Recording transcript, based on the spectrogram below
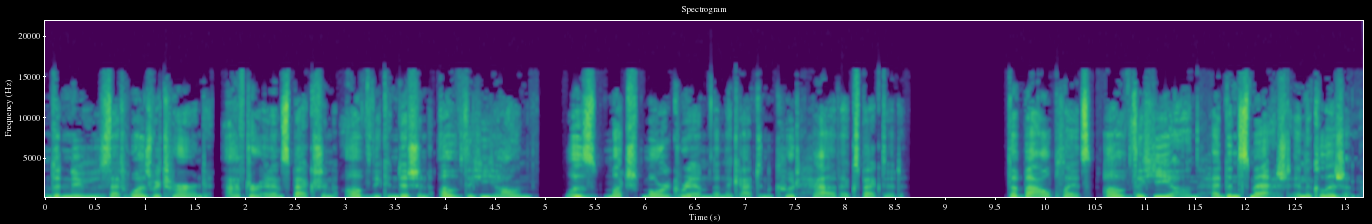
The news that was returned after an inspection of the condition of the Gijon was much more grim than the captain could have expected. The bow plates of the Gijon had been smashed in the collision,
